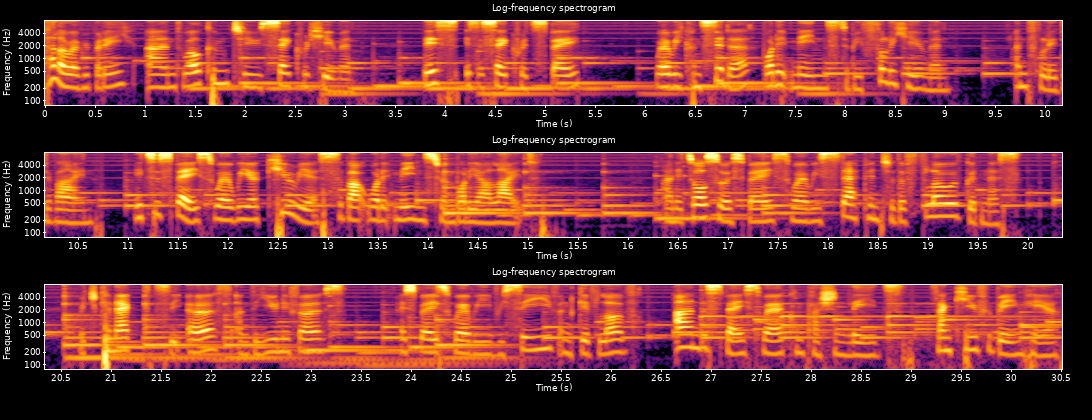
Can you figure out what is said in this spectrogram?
Hello, everybody, and welcome to Sacred Human. This is a sacred space where we consider what it means to be fully human and fully divine. It's a space where we are curious about what it means to embody our light. And it's also a space where we step into the flow of goodness, which connects the earth and the universe, a space where we receive and give love, and a space where compassion leads. Thank you for being here.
